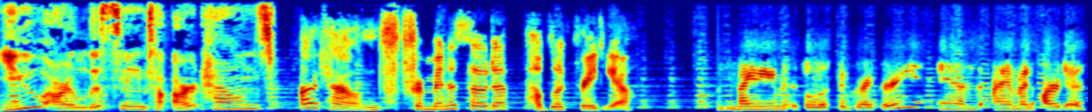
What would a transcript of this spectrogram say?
You are listening to Art Hounds. Art Hounds from Minnesota Public Radio. My name is Alyssa Gregory, and I'm an artist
